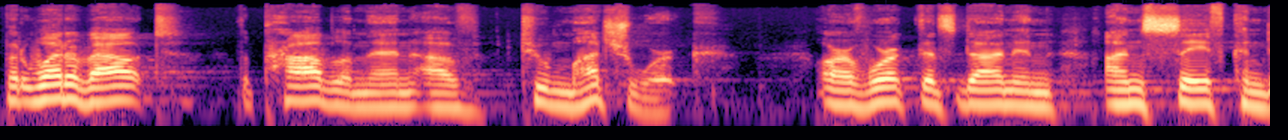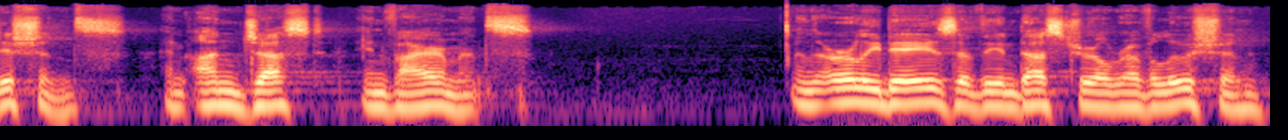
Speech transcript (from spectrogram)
But what about the problem then of too much work or of work that's done in unsafe conditions and unjust environments? In the early days of the Industrial Revolution,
